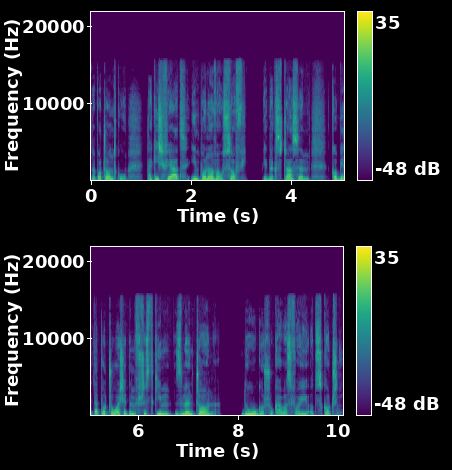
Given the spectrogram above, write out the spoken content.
Na początku taki świat imponował Sofii, jednak z czasem kobieta poczuła się tym wszystkim zmęczona. Długo szukała swojej odskoczni.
